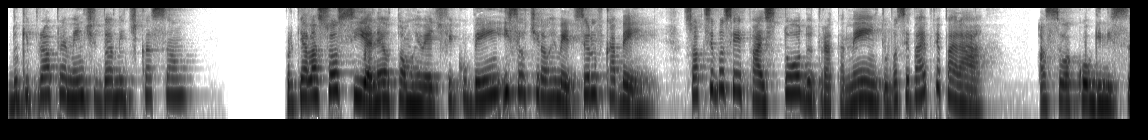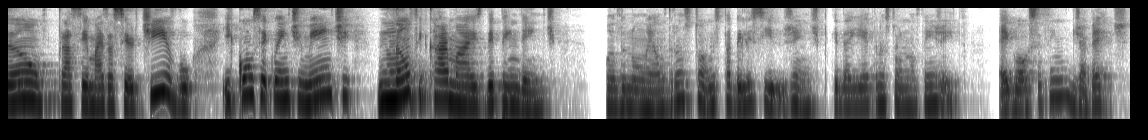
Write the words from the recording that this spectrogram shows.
do que propriamente da medicação. Porque ela associa, né? Eu tomo remédio, fico bem, e se eu tirar o remédio, se eu não ficar bem? Só que se você faz todo o tratamento, você vai preparar a sua cognição para ser mais assertivo e, consequentemente, não ficar mais dependente. Quando não é um transtorno estabelecido, gente, porque daí é transtorno, não tem jeito. É igual você tem diabetes.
